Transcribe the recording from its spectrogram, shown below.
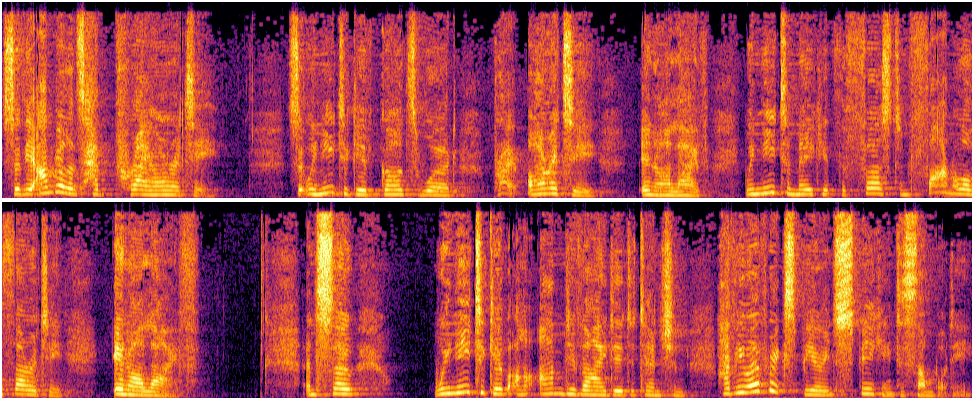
So the ambulance had priority. So we need to give God's word priority in our life. We need to make it the first and final authority in our life. And so we need to give our undivided attention. Have you ever experienced speaking to somebody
